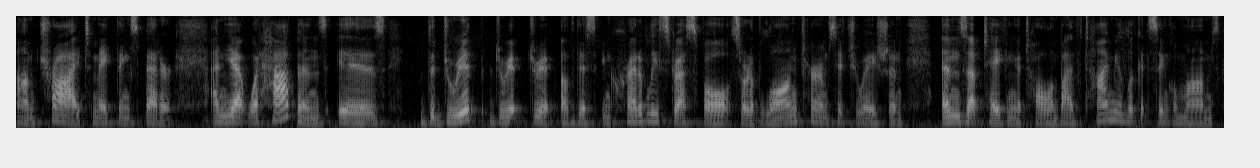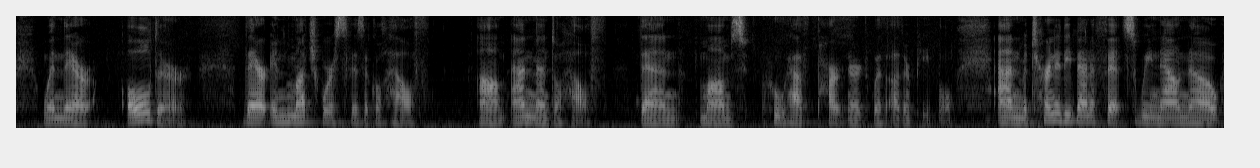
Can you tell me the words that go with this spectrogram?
um, try to make things better. And yet, what happens is the drip, drip, drip of this incredibly stressful, sort of long term situation ends up taking a toll. And by the time you look at single moms when they're older, they're in much worse physical health um, and mental health than moms who have partnered with other people. And maternity benefits, we now know,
